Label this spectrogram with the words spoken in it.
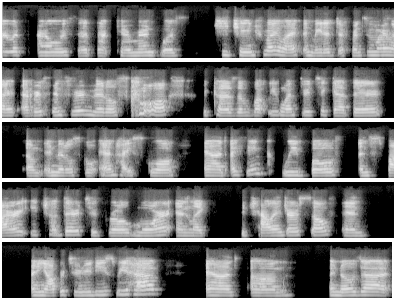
I would I always said that Camryn was she changed my life and made a difference in my life ever since we were middle school because of what we went through together um, in middle school and high school. And I think we both inspire each other to grow more and like to challenge ourselves and any opportunities we have. And um, I know that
